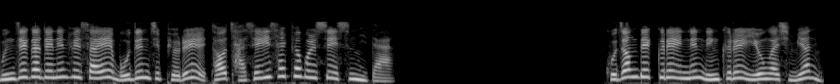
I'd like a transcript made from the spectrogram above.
문제가 되는 회사의 모든 지표를 더 자세히 살펴볼 수 있습니다. 고정 댓글에 있는 링크를 이용하시면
